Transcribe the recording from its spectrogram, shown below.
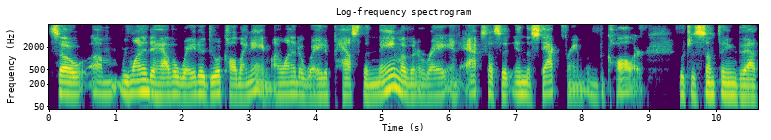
So um, we wanted to have a way to do a call by name. I wanted a way to pass the name of an array and access it in the stack frame of the caller, which is something that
